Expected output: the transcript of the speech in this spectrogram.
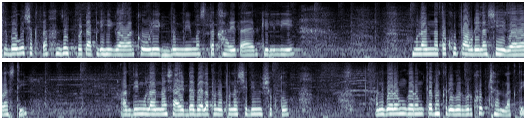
तर बघू शकता झटपट आपली ही गवार कोवळी एकदम मी मस्त खारी तयार केलेली आहे. मुलांना तर खूप आवडेल अशी ही गवार असती. अगदी मुलांना शाळेत डब्याला पण आपण अशी देऊ शकतो. आणि गरम गरम त्या भाकरीबरोबर खूप छान लागते.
